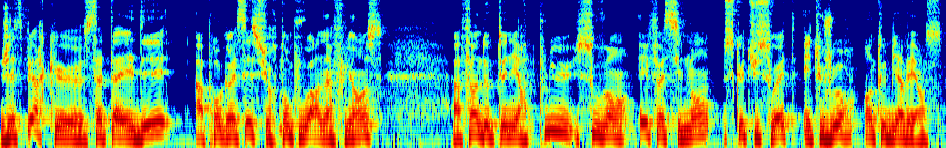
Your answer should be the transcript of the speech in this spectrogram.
J'espère que ça t'a aidé à progresser sur ton pouvoir d'influence afin d'obtenir plus souvent et facilement ce que tu souhaites et toujours en toute bienveillance.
